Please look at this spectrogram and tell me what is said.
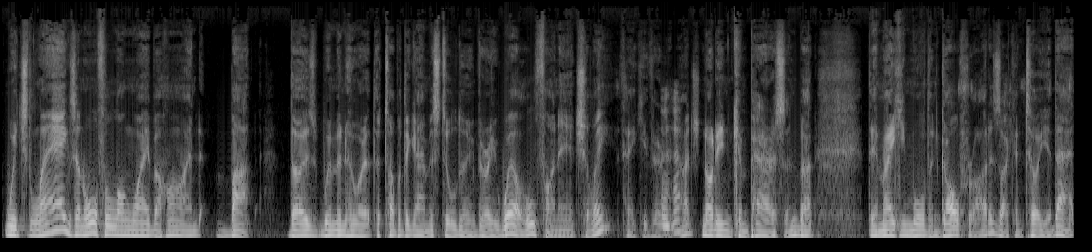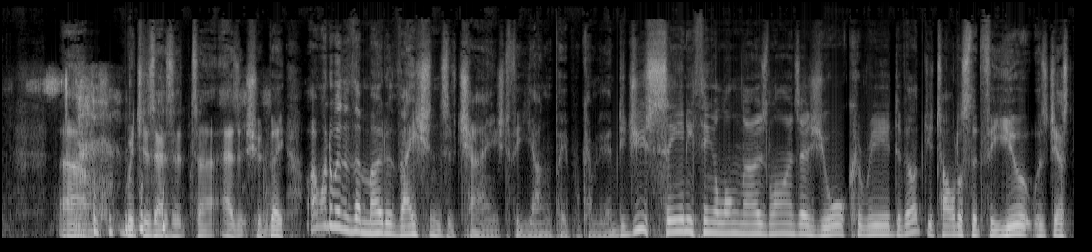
which lags an awful long way behind, but those women who are at the top of the game are still doing very well financially. Thank you very mm-hmm. much. Not in comparison, but they're making more than golf writers. I can tell you that um, which is as it uh, as it should be. I wonder whether the motivations have changed for young people coming to them. Did you see anything along those lines as your career developed? You told us that for you it was just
